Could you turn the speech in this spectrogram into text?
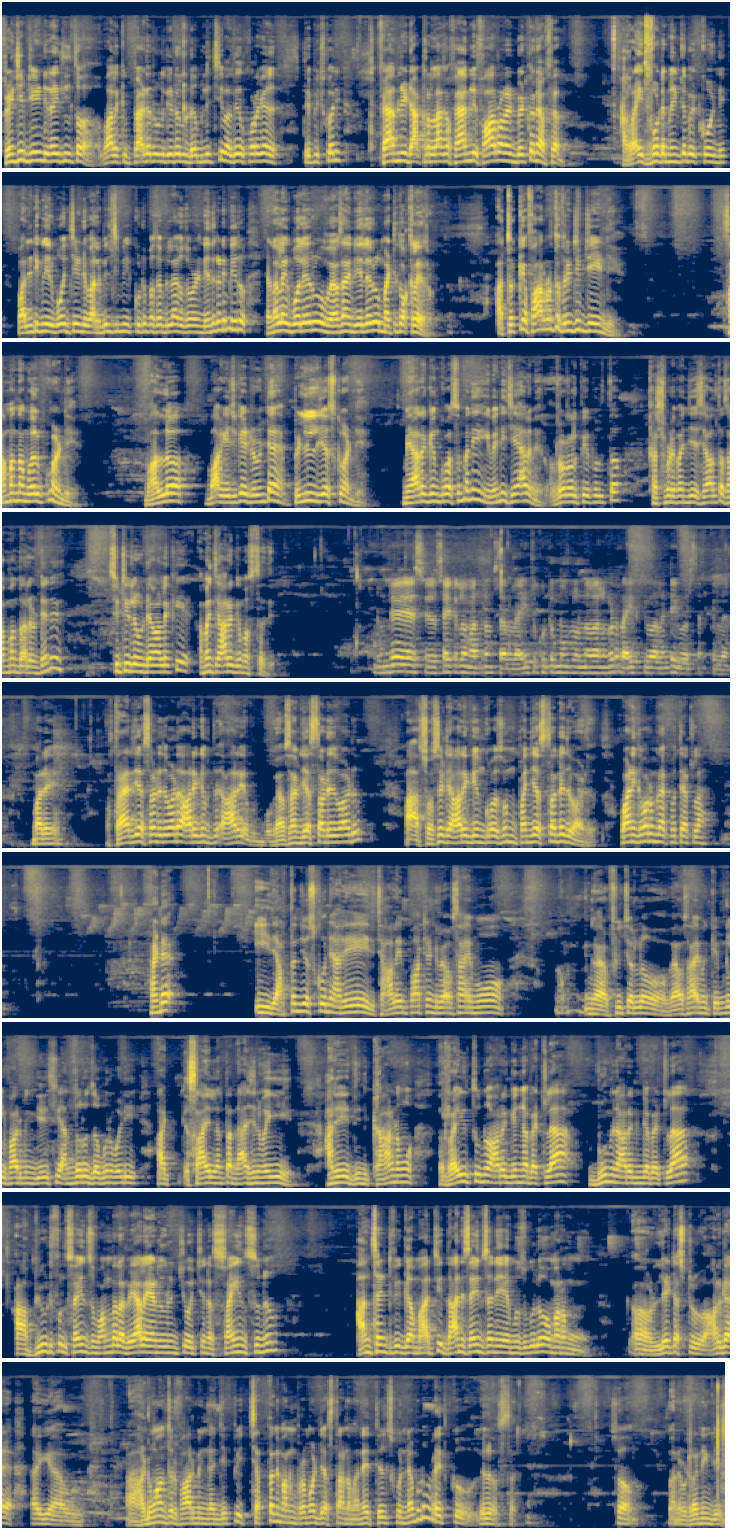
ఫ్రెండ్షిప్ చేయండి రైతులతో వాళ్ళకి పేడరులు గిడలు డబ్బులు ఇచ్చి వాళ్ళ దగ్గర కూరగాయలు తెప్పించుకొని ఫ్యామిలీ డాక్టర్ లాగా ఫ్యామిలీ ఫార్మర్ అని పెట్టుకొని ఆ రైతు ఫోటో మీ ఇంట్లో పెట్టుకోండి వాళ్ళ ఇంటికి మీరు భోంచేయండి వాళ్ళని పిలిచి మీ కుటుంబ సభ్యులాగా చూడండి ఎందుకంటే మీరు ఎండలేక పోలేరు వ్యవసాయం చేయలేరు మట్టి తొక్కలేరు. ఆ తొక్కే ఫార్మర్తో ఫ్రెండ్షిప్ చేయండి. సంబంధం కలుపుకోండి. వాళ్ళు బాగా ఎడ్యుకేటెడ్ ఉంటే పెళ్ళిళ్ళు చేసుకోండి. మీ ఆరోగ్యం కోసమని ఇవన్నీ చేయాలి మీరు. రూరల్ పీపుల్తో కష్టపడి పనిచేసే వాళ్ళతో సంబంధాలు ఉంటేనే సిటీలో ఉండే వాళ్ళకి మంచి ఆరోగ్యం వస్తుంది. ఉండే సొసైటీలో మాత్రం సార్ రైతు కుటుంబంలో ఉన్న వాళ్ళని కూడా రైతుకి ఇవ్వాలంటే ఇవ్వరు సార్ పిల్లలు. మరి తయారు చేస్తాడు ఇది వాడు ఆరోగ్యం ఆరోగ్యం వ్యవసాయం చేస్తాడు ఇది వాడు ఆ సొసైటీ ఆరోగ్యం కోసం పనిచేస్తాడు ఇది వాడు. వానికి గౌరవం లేకపోతే ఎట్లా? అంటే ఇది అర్థం చేసుకొని అరే ఇది చాలా ఇంపార్టెంట్ వ్యవసాయము. ఇంకా ఫ్యూచర్లో వ్యవసాయం కెమికల్ ఫార్మింగ్ చేసి అందరూ జబ్బును పడి ఆ సాయిల్ అంతా నాశనం అయ్యి అరే దీనికి కారణము రైతును ఆరోగ్యంగా పెట్టలా భూమిని ఆరోగ్యంగా పెట్టలా. ఆ బ్యూటిఫుల్ సైన్స్ వందల వేల ఏళ్ళ నుంచి వచ్చిన సైన్స్ను అన్సైంటిఫిక్గా మార్చి దాని సైన్స్ అనే ముసుగులో మనం లేటెస్ట్ ఆర్గా అడ్వాన్స్డ్ ఫార్మింగ్ అని చెప్పి చెత్తని మనం ప్రమోట్ చేస్తాం అనేది తెలుసుకున్నప్పుడు రైతుకు విలువ వస్తుంది. సో మనం ఇప్పుడు రన్నింగ్ చేసి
